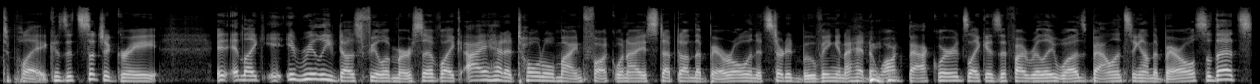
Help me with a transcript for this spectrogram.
to play because it's such a great. It, it like it, it really does feel immersive. Like I had a total mind fuck when I stepped on the barrel and it started moving, and I had to walk backwards, like as if I really was balancing on the barrel. So that's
